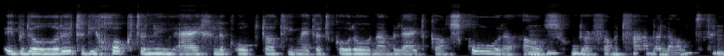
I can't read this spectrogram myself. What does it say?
Ik bedoel, Rutte die gokte nu eigenlijk op dat hij met het coronabeleid kan scoren als mm hoeder van het vaderland. Mhm.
